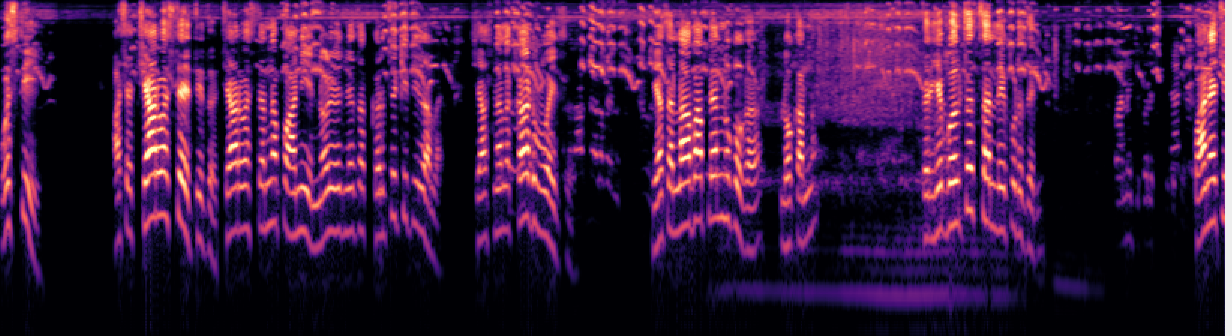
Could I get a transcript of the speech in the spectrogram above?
वस्ती अशा चार वस्त्या आहेत तिथं. चार वस्त्यांना पाणी आहे. नळ योजनेचा खर्च किती झाला आहे शासनाला का डुबवायचं? याचा लाभ आपल्याला नको का लोकांना? तर हे भलतंच चाललंय कुठंतरी. पाण्याची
